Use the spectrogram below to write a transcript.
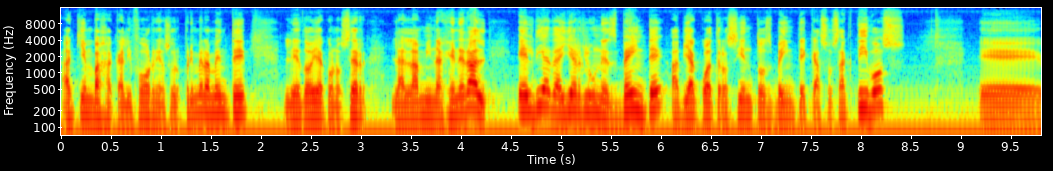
aquí en Baja California Sur. Primeramente le doy a conocer la lámina general. El día de ayer, lunes 20, había 420 casos activos. Eh,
